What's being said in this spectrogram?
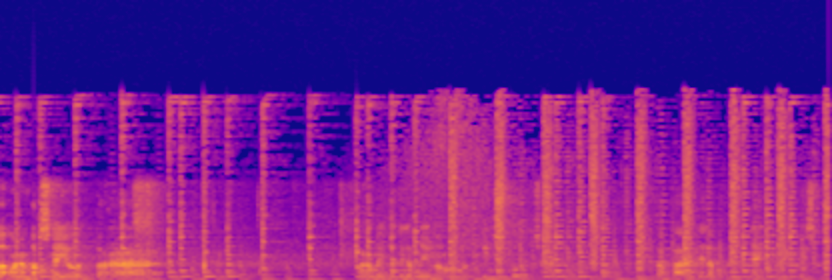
So, gumagawa ko ng box ngayon para para may padala ko yung mga things ko at saka yung ipapadala ko yung request ko.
